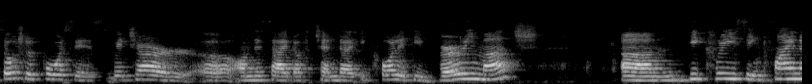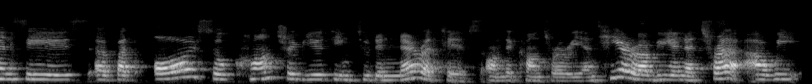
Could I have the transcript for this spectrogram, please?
social forces which are uh, on the side of gender equality very much um, decreasing finances, uh, but also contributing to the narratives on the contrary. And here are we in a trap? Are we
